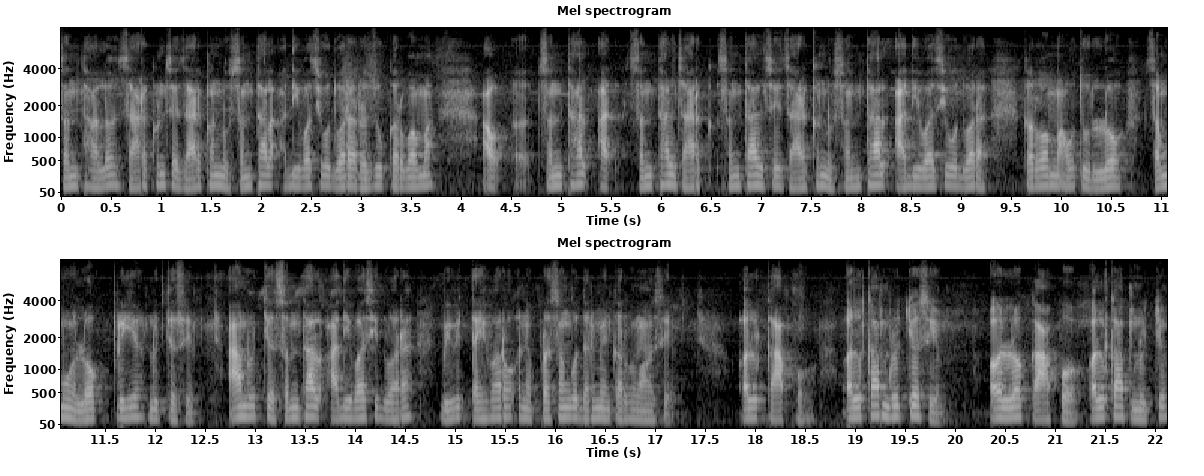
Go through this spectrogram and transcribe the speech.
સંથાલ. ઝારખંડ છે ઝારખંડનું સંથાલ આદિવાસીઓ દ્વારા રજૂ કરવામાં આવ સંથાલ સંથાલ ઝાર, સંથાલ છે ઝારખંડનું સંથાલ આદિવાસીઓ દ્વારા કરવામાં આવતું લો, સમૂહ લોકપ્રિય નૃત્ય છે. આ નૃત્ય સંથાલ આદિવાસી દ્વારા વિવિધ તહેવારો અને પ્રસંગો દરમિયાન કરવામાં આવશે. અલકાપો. અલકાપ નૃત્ય છે. અલકાપો. અલકાપ નૃત્ય.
